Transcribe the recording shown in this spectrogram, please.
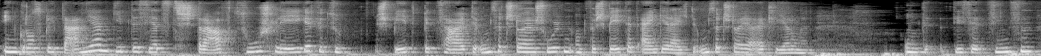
In Großbritannien gibt es jetzt Strafzuschläge für zu spät bezahlte Umsatzsteuerschulden und verspätet eingereichte Umsatzsteuererklärungen. Und diese Zinsen,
